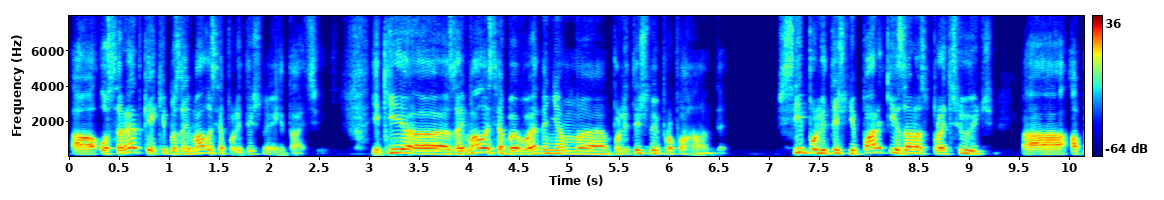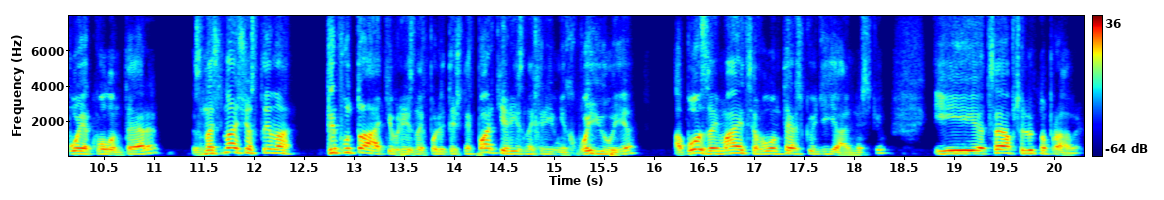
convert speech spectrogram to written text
а, осередки, які би займалися політичною агітацією, які е, займалися би веденням е, політичної пропаганди. Всі політичні партії зараз працюють а, або як волонтери. Значна частина депутатів різних політичних партій, різних рівнів воює або займається волонтерською діяльністю, і це абсолютно правильно.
